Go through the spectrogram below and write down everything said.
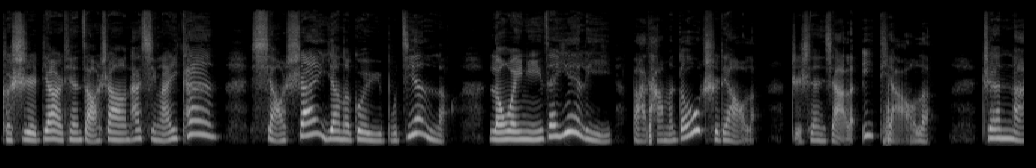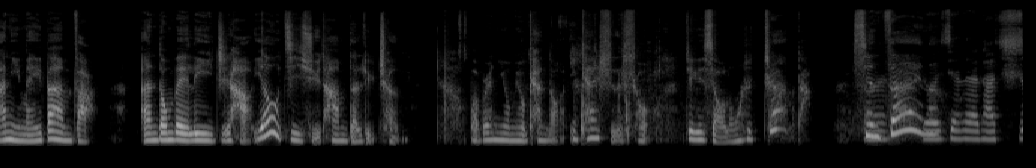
可是第二天早上，他醒来一看，小山一样的桂鱼不见了。龙维尼在夜里把它们都吃掉了，只剩下了一条了。真拿你没办法。安东贝利只好又继续他们的旅程。宝贝儿，你有没有看到一开始的时候，这个小龙是这么大，现在呢？现在它是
